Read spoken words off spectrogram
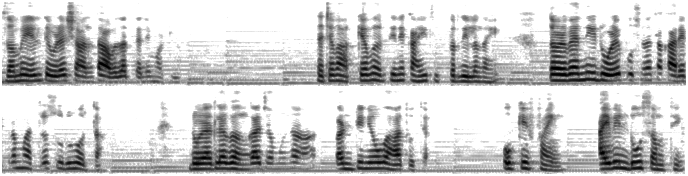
जमेल तेवढ्या शांत आवाजात त्याने म्हटलं. त्याच्या वाक्यावर तिने काहीच उत्तर दिलं नाही. तळव्यांनी डोळे पुसण्याचा कार्यक्रम मात्र सुरू होता. डोळ्यातल्या गंगा जमुना कंटिन्यू वाहत होत्या. Okay fine I will do something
